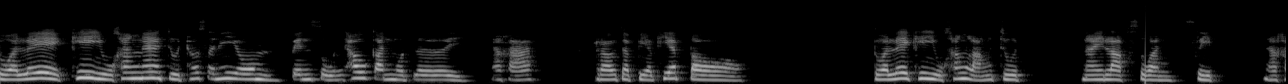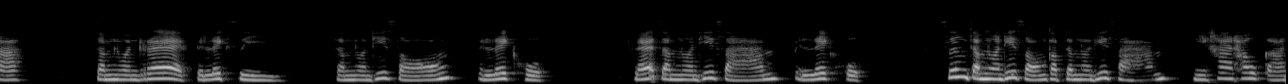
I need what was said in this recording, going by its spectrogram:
ตัวเลขที่อยู่ข้างหน้าจุดทศนิยมเป็นศูนย์เท่ากันหมดเลยนะคะ เราจะเปรียบเทียบต่อ ตัวเลขที่อยู่ข้างหลังจุด ในหลักส่วน 10 นะคะจำนวนแรกเป็นเลข 4จำนวนที่ 2 เป็นเลข 6 และจำนวนที่ 3 เป็นเลข 6 ซึ่งจำนวนที่ 2 กับจำนวนที่ 3 มีค่าเท่ากัน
